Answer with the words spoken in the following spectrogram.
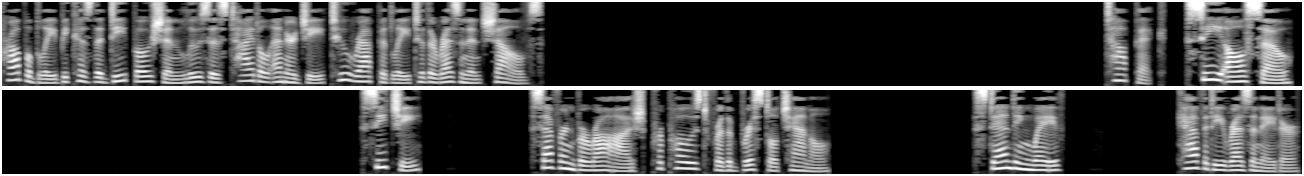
probably because the deep ocean loses tidal energy too rapidly to the resonant shelves. Topic. See also Seiche Severn Barrage proposed for the Bristol Channel Standing wave Cavity resonator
